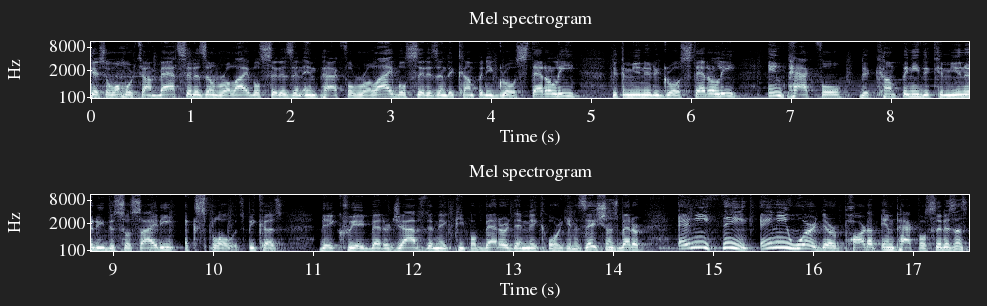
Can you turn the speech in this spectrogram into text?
Okay, so one more time. Bad citizen, reliable citizen, impactful. Reliable citizen, the company grows steadily, the community grows steadily. Impactful, the company, the community, the society explodes because they create better jobs, they make people better, they make organizations better. Anything, anywhere they're part of impactful citizens,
